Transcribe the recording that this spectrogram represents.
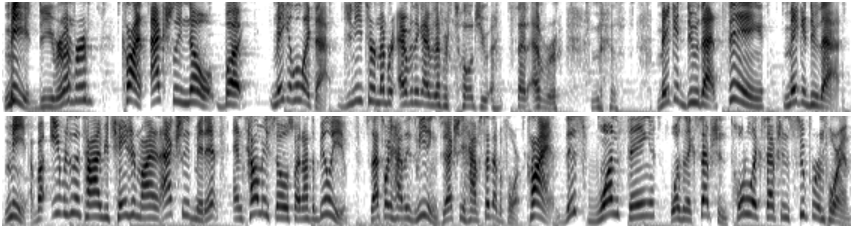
Me, do you remember? Client, actually no, but make it look like that. You need to remember everything I've ever told you, said ever. make it do that thing, make it do that. Me, about 8% of the time, you change your mind and actually admit it and tell me so so I don't have to bill you. So that's why you have these meetings. You actually have said that before. Client, this one thing was an exception. Total exception, super important.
